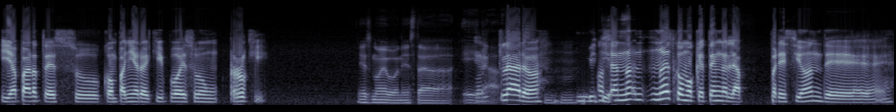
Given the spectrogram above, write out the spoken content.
y aparte su compañero de equipo es un rookie. Es nuevo en esta era. Claro. O sea, no, no es como que tenga la presión de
